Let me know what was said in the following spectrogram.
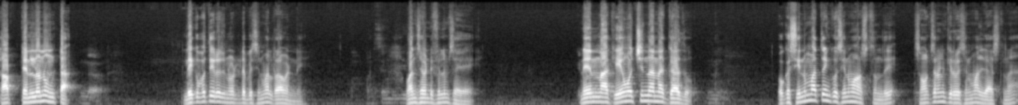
టాప్ టెన్లోనూ ఉంటా. లేకపోతే ఈరోజు నూట డెబ్బై సినిమాలు రావండి. వన్ సెవెంటీ ఫిల్మ్స్ అయ్యాయి. నేను నాకేం వచ్చిందని నాకు కాదు. ఒక సినిమాతో ఇంకో సినిమా వస్తుంది. సంవత్సరానికి ఇరవై సినిమాలు చేస్తున్నా.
